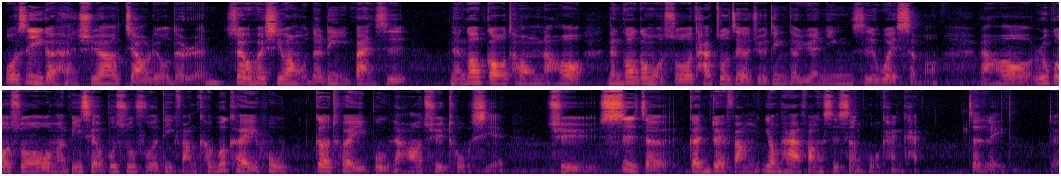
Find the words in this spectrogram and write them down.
我是一个很需要交流的人，所以我会希望我的另一半是能够沟通，然后能够跟我说他做这个决定的原因是为什么。然后，如果说我们彼此有不舒服的地方，可不可以互各退一步，然后去妥协，去试着跟对方用他的方式生活看看，这类的。对，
